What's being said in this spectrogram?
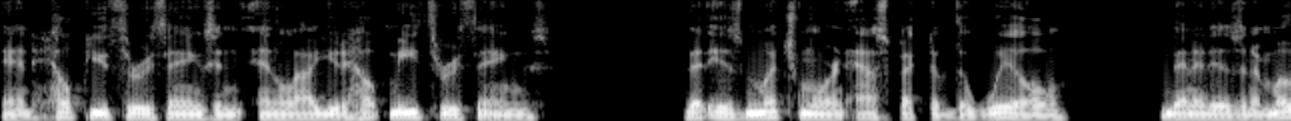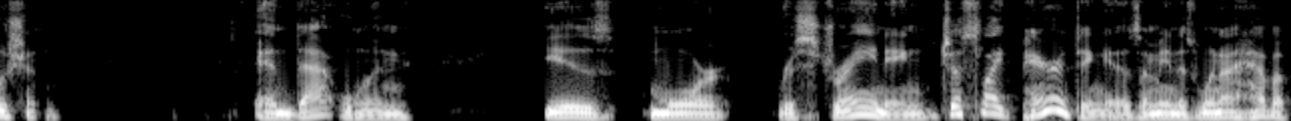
and help you through things and, and allow you to help me through things that is much more an aspect of the will than it is an emotion. And that one is more restraining, just like parenting is. I mean, is when I have a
